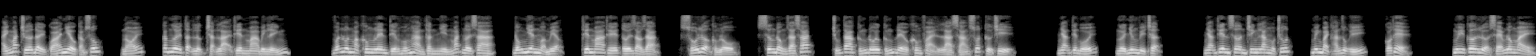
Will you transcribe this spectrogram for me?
ánh mắt chứa đầy quá nhiều cảm xúc, nói, các ngươi tận lực chặn lại thiên ma binh lính. Vẫn luôn mặc không lên tiếng hướng hàn thần nhìn mắt nơi xa, đống nhiên mở miệng, thiên ma thế tới rào rạt, số lượng khổng lồ, xương đồng ra sát, chúng ta cứng đôi cứng đều không phải là sáng suốt cử chỉ. Nhạn tiên bối, người nhưng vì trận. Nhạn thiên sơn trinh lăng một chút, minh bạch hắn dụng ý, có thể. Nguy cơ lửa xém lông mày,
